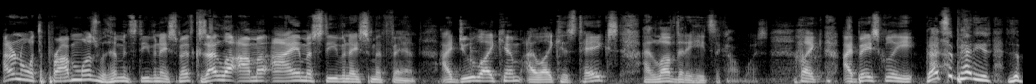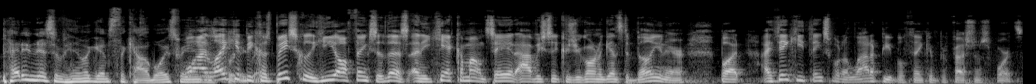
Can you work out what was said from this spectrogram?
I don't know what the problem was with him and Stephen A. Smith because I lo- I'm a, I am a Stephen A. Smith fan. I do like him. I like his takes. I love that he hates the Cowboys. Like, I basically That's the pettiest. The pettiness of him against the Cowboys fans. Well, I like it because basically he all thinks of this, and he can't come out and say it, obviously, because you're going against a billionaire. But I think he thinks what a lot of people think in professional sports.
